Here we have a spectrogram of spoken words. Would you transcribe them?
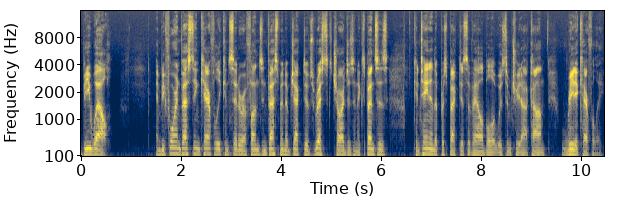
Be well. And before investing, carefully consider a fund's investment objectives, risks, charges, and expenses contained in the prospectus available at wisdomtree.com. Read it carefully.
